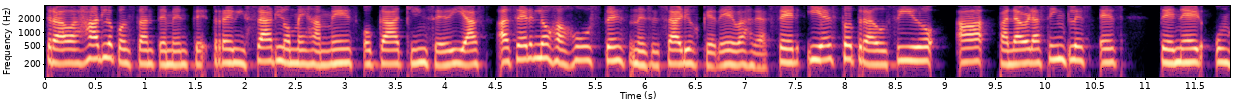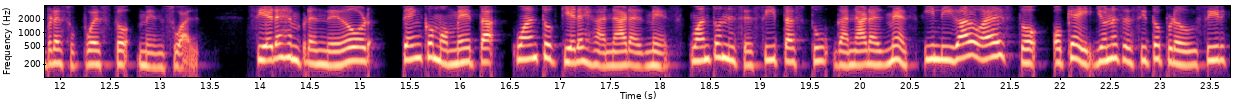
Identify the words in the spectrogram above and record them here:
trabajarlo constantemente, revisarlo mes a mes o cada 15 días, hacer los ajustes necesarios que debas de hacer y esto traducido a palabras simples es tener un presupuesto mensual. Si eres emprendedor, ten como meta cuánto quieres ganar al mes, cuánto necesitas tú ganar al mes. Y ligado a esto, ok, yo necesito producir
